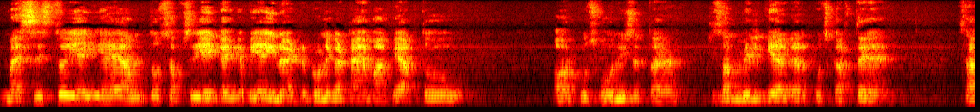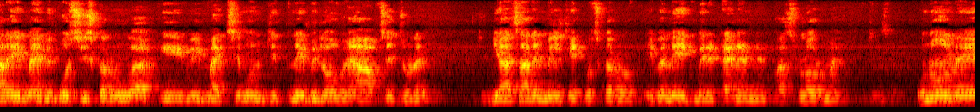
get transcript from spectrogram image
मैसेज तो यही है हम तो सबसे यही कहेंगे भैया यूनाइटेड होने का टाइम आ गया अब तो और कुछ हो नहीं सकता है। सब मिलके अगर कुछ करते हैं सारे मैं भी कोशिश करूँगा कि भी मैक्सिमम जितने भी लोग हैं आपसे जुड़े या सारे मिलके कुछ करो। इवन एक मेरे टेनेंट हैं फ़र्स्ट फ्लोर में। उन्होंने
